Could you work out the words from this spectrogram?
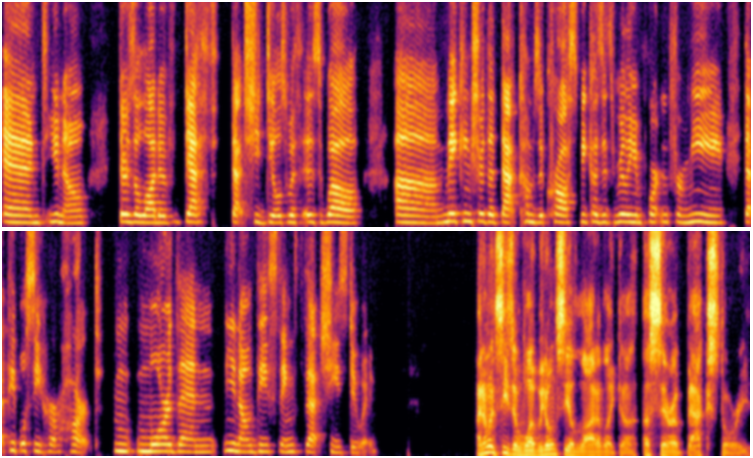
and you know there's a lot of death that she deals with as well um making sure that that comes across because it's really important for me that people see her heart m- more than you know these things that she's doing I know in season one we don't see a lot of like a, a Sara backstory.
